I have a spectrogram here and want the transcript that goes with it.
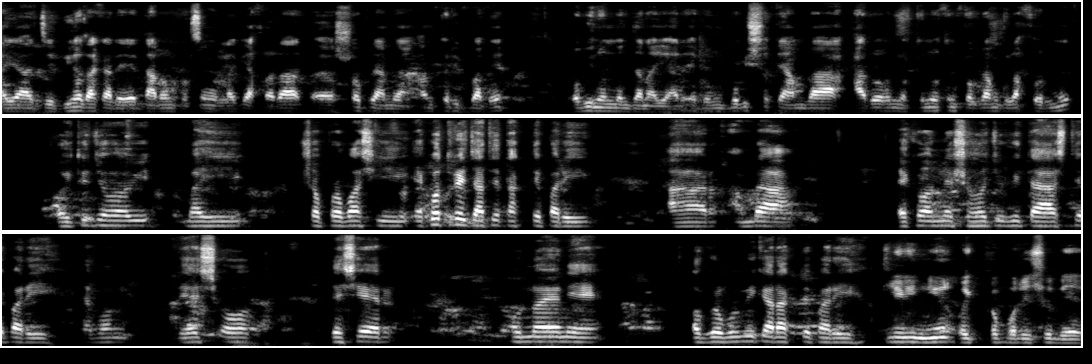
আয়া যে বৃহৎ আকারে ধারণ করছেন ওর লাগে আপনারা সবরে আমি আন্তরিকভাবে অভিনন্দন জানাই আর এবং ভবিষ্যতে আমরা আরও নতুন নতুন প্রোগ্রামগুলো করব ঐতিহ্যবাহী সব প্রবাসী একত্রে যাতে থাকতে পারি আর আমরা একে অন্যের সহযোগিতা আসতে পারি এবং দেশ ও দেশের উন্নয়নে অগ্রভূমিকা রাখতে পারি। ইউনিয়ন ঐক্য পরিষদের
